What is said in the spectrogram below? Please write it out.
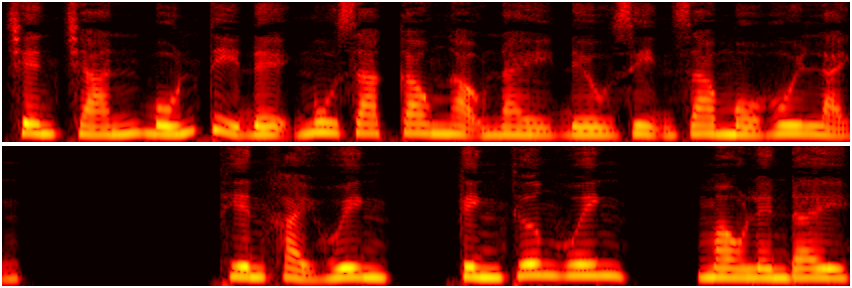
trên trán bốn tỷ đệ ngu gia cao ngạo này đều dịn ra mồ hôi lạnh. Thiên Khải huynh, Kình Thương huynh, mau lên đây,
